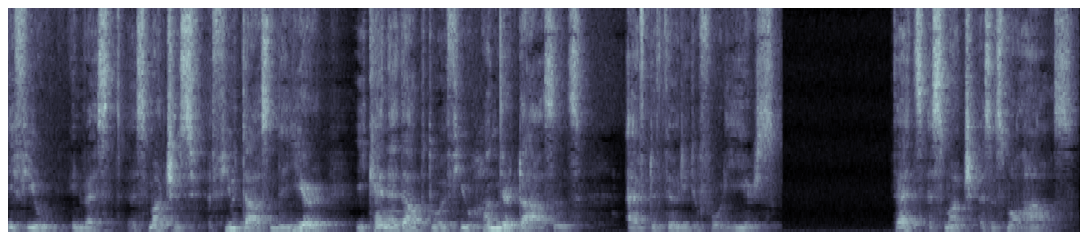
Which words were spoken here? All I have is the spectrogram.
if you invest as much as a few thousand a year, it can add up to a few hundred thousands after 30 to 40 years. That's as much as a small house.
